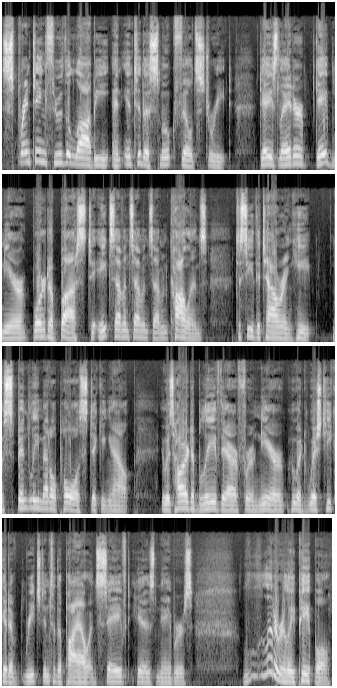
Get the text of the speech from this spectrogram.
sprinting through the lobby and into the smoke filled street. Days later, Gabe Nir boarded a bus to 8777 Collins to see the towering heap, with spindly metal poles sticking out. It was hard to believe there for Nir, who had wished he could have reached into the pile and saved his neighbors. Literally, people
